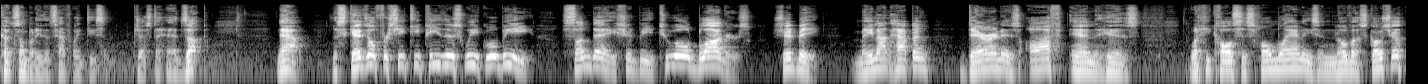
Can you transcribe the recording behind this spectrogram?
cut somebody that's halfway decent. Just a heads up. Now, the schedule for CTP this week will be Sunday should be two old bloggers should be. May not happen. Darren is off in his, what he calls his homeland. He's in Nova Scotia,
